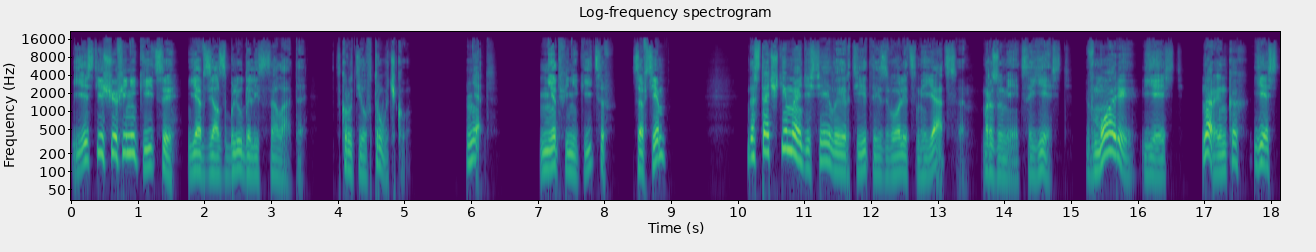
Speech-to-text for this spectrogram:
«Есть еще финикийцы», — я взял с блюда лист салата. Скрутил в трубочку. «Нет». «Нет финикийцев? Совсем?» Досточтимый Одиссей Лаэртит изволит смеяться. Разумеется, есть. В море есть. На рынках есть.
